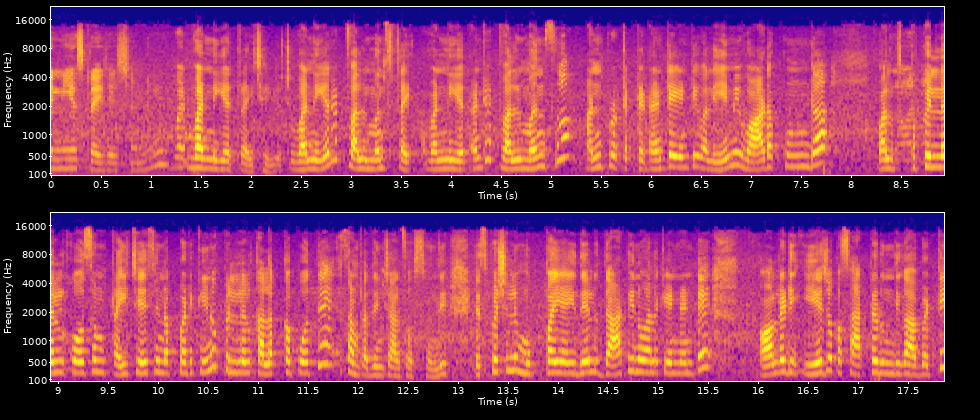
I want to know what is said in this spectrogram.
ఎన్ని ఇయర్స్ ట్రై చేసండి వన్ ఇయర్ ట్రై చేయొచ్చు. One year twelve months try one year అంటే ట్వెల్వ్ మంత్స్ అన్ప్రొటెక్టెడ్ అంటే ఏంటి? వాళ్ళు ఏమీ వాడకుండా వాళ్ళు పిల్లల కోసం ట్రై చేసినప్పటికీ పిల్లలు కలక్కపోతే సంప్రదించాల్సి వస్తుంది. ఎస్పెషల్లీ ముప్పై ఐదేళ్ళు దాటిన వాళ్ళకి ఏంటంటే ఆల్రెడీ ఏజ్ ఒక ఫ్యాక్టర్ ఉంది కాబట్టి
